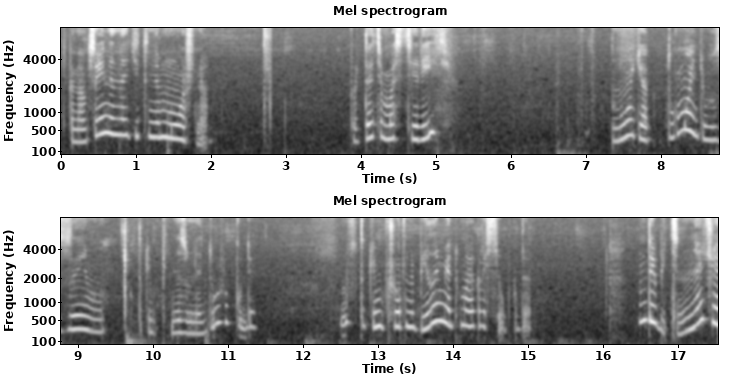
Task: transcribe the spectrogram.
Тільки на це не надіти не можна. Придеться мастерить. Ну, я думаю, з таким піднизом не дуже буде. Ну, з таким чорно-білим, я думаю, красиво буде. Ну, дивіться, ну, наче,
